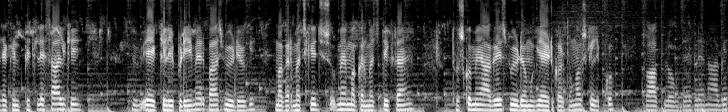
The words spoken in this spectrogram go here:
लेकिन पिछले साल की एक क्लिप पड़ी है मेरे पास वीडियो की, मगरमच्छ की, जिसमें मगरमच्छ दिख रहा है। तो उसको मैं आगे इस वीडियो में ऐड कर दूँगा, उस क्लिप को। तो आप लोग देख लेना आगे।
